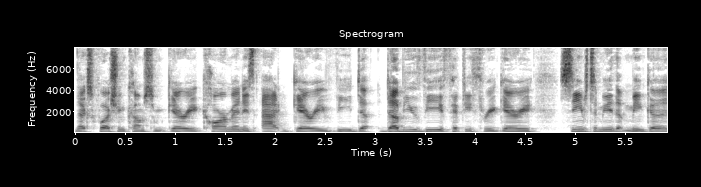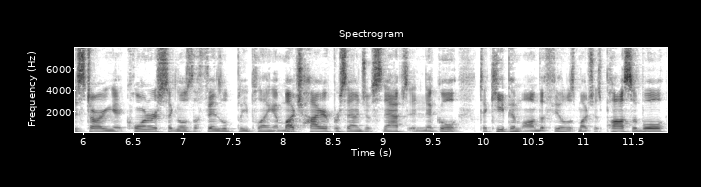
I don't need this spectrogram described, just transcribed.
Next question comes from Gary Carmen. Is at Gary V WV53 Gary. Seems to me that Minkah is starting at corner, signals the Fins will be playing a much higher percentage of snaps in nickel to keep him on the field as much as possible.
